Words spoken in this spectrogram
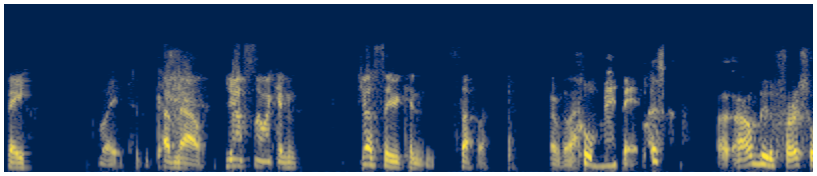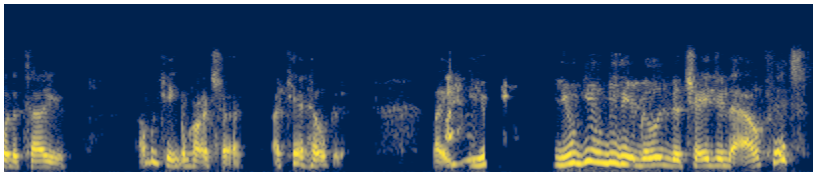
Bay wait to come out just so we can just so you can suffer over that Cool, man. I- I'll be the first one to tell you, I'm a Kingdom Hearts fan. I can't help it. Like you, you give me the ability to change into outfits,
